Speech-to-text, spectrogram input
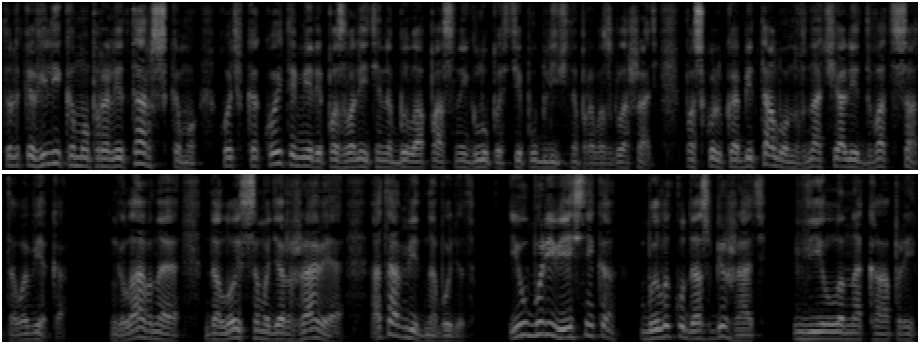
Только великому пролетарскому хоть в какой-то мере позволительно было опасные глупости публично провозглашать, поскольку обитал он в начале двадцатого века. Главное, долой самодержавие, а там видно будет. И у буревестника было куда сбежать, вилла на Капри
